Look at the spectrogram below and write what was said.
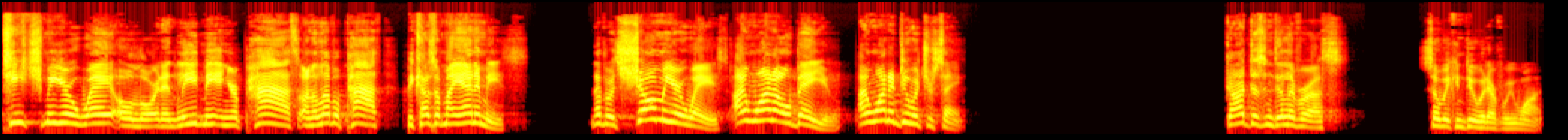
Teach me your way, O Lord, and lead me in your paths, on a level path, because of my enemies. In other words, show me your ways. I want to obey you. I want to do what you're saying. God doesn't deliver us so we can do whatever we want.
